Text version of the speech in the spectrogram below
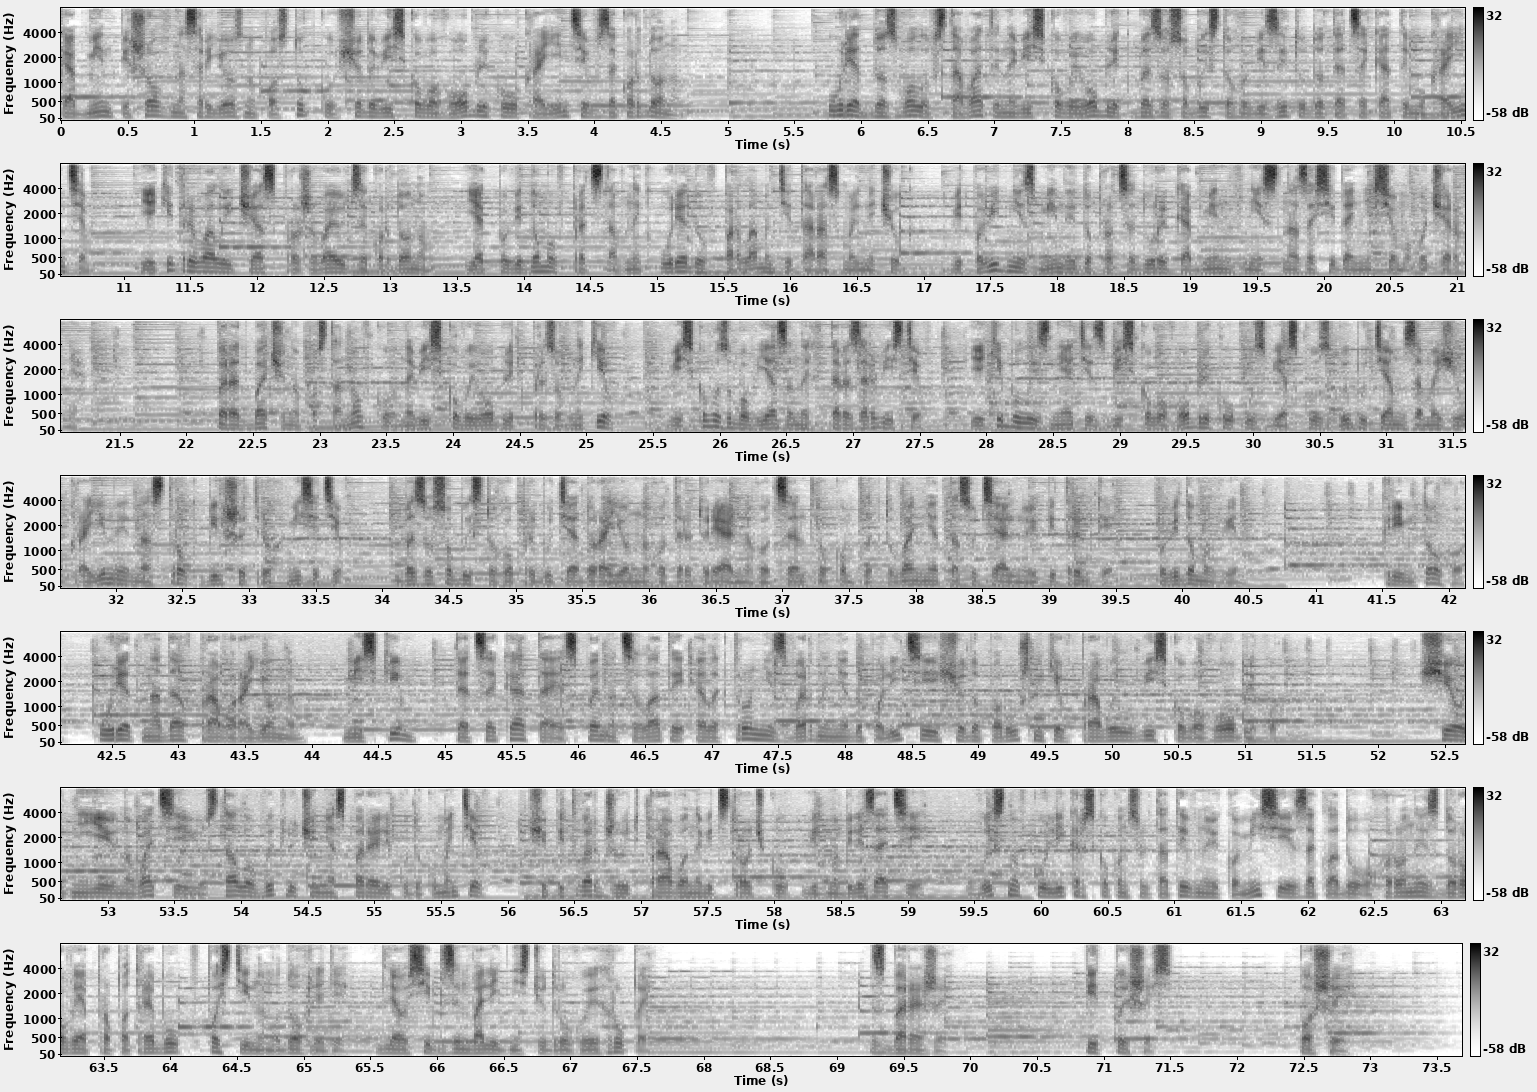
Кабмін пішов на серйозну поступку щодо військового обліку українців за кордоном. Уряд дозволив ставати на військовий облік без особистого візиту до ТЦК тим українцям, які тривалий час проживають за кордоном, як повідомив представник уряду в парламенті Тарас Мельничук. Відповідні зміни до процедури Кабмін вніс на засіданні 7 червня. Передбачено постановку на військовий облік призовників, військовозобов'язаних та резервістів, які були зняті з військового обліку у зв'язку з вибуттям за межі України на строк більше трьох місяців, без особистого прибуття до районного територіального центру комплектування та соціальної підтримки, повідомив він. Крім того, уряд надав право районним, міським, ТЦК та СП надсилати електронні звернення до поліції щодо порушників правил військового обліку. Ще однією новацією стало виключення з переліку документів, що підтверджують право на відстрочку від мобілізації, висновку лікарсько-консультативної комісії закладу охорони здоров'я про потребу в постійному догляді для осіб з інвалідністю другої групи. Збережи. Підпишись. Поши.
